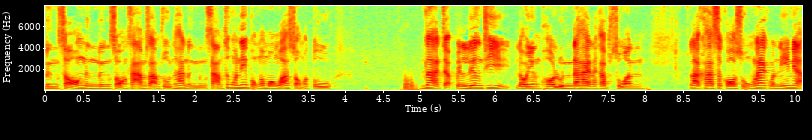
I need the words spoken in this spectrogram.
1 2 1 1 2 3 3 0 5 1 1 3 ซึ่งวันนี้ผมก็มองว่า 2 ประตู น่าจะเป็นเรื่องที่เรายังพอลุ้นได้นะครับ ส่วนราคาสกอร์สูงแรกวันนี้เนี่ย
